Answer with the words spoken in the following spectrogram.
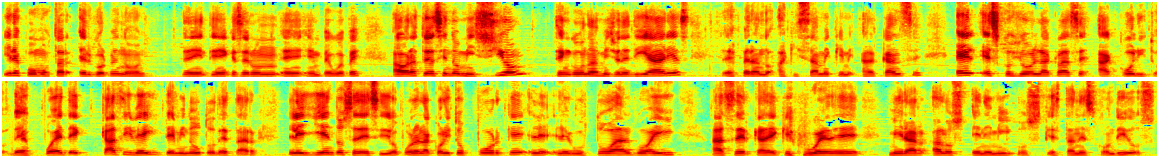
y les puedo mostrar el golpe, no, tiene que ser un eh, en PvP. Ahora estoy haciendo misión tengo unas misiones diarias. Estoy esperando a Kisame que me alcance. Él escogió la clase acólito. Después de casi 20 minutos de estar leyendo, se decidió por el acólito porque le, le gustó algo ahí acerca de que puede mirar a los enemigos que están escondidos.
